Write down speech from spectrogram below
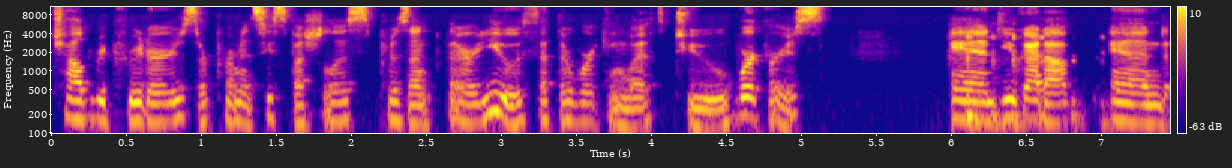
child recruiters or permanency specialists present their youth that they're working with to workers. And you got up and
